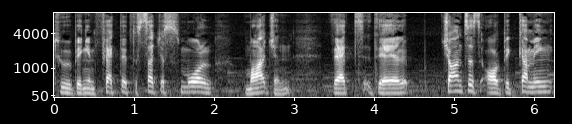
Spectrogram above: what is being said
to being infected to such a small margin that their chances of becoming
